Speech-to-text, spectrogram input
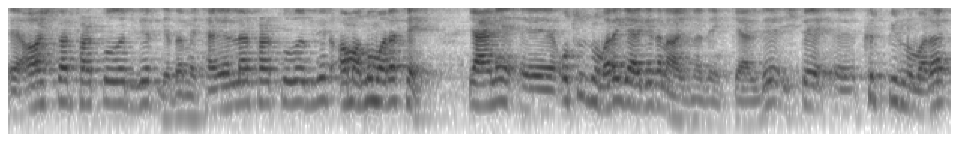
e, ağaçlar farklı olabilir ya da materyaller farklı olabilir ama numara tek. Yani e, 30 numara gergeden ağacına denk geldi. İşte e, 41 numara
